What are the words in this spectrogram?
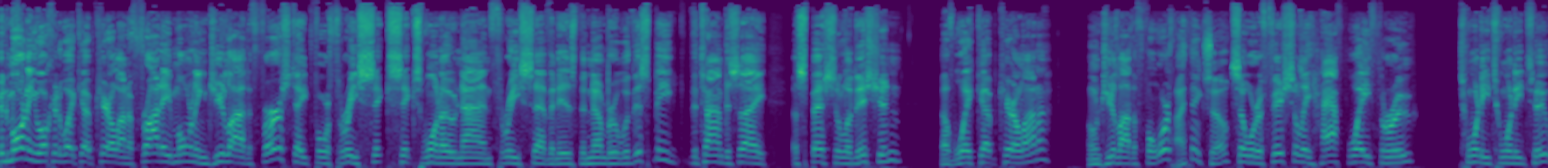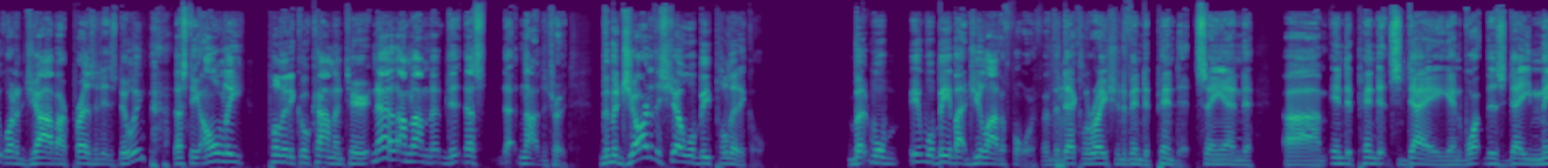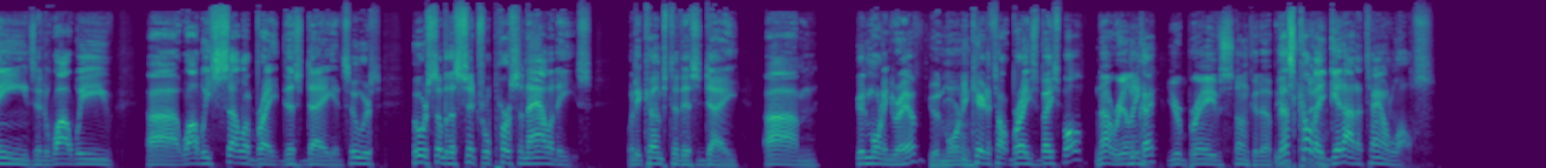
Good morning. Welcome to Wake Up Carolina. Friday morning, July the 1st, 843 6610937 is the number. Would this be the time to say a special edition of Wake Up Carolina on July the 4th? I think so. So we're officially halfway through 2022. What a job our president's doing. That's the only political commentary. No, I'm not. That's, not the truth. The majority of the show will be political, but will it will be about July the 4th and the Mhm. Declaration of Independence and um, Independence Day and what this day means and why we uh, why we celebrate this day and who are who are some of the central personalities when it comes to this day. Um, good morning, Rev. Good morning. You care to talk Braves baseball? Not really. Okay. Your Braves stunk it up. That's called a get out of town loss.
